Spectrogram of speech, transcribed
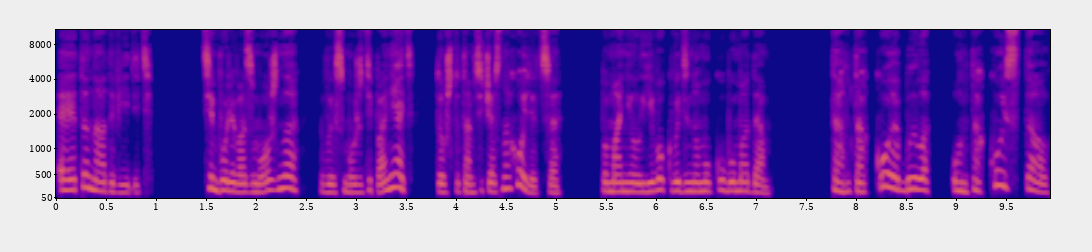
это надо видеть. Тем более, возможно, вы сможете понять то, что там сейчас находится. Поманил его к водяному кубу мадам. Там такое было, он такой стал.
